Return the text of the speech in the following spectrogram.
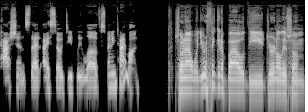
passions that I so deeply love spending time on. So now, when you're thinking about the journalism,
